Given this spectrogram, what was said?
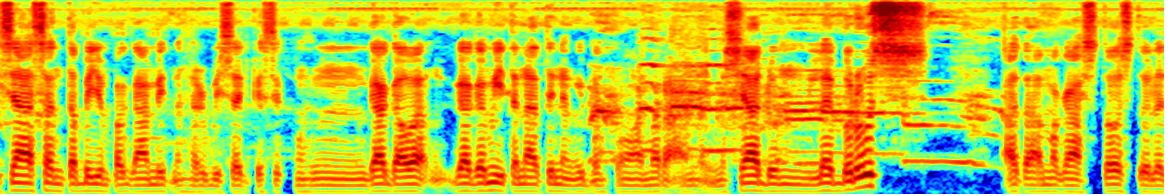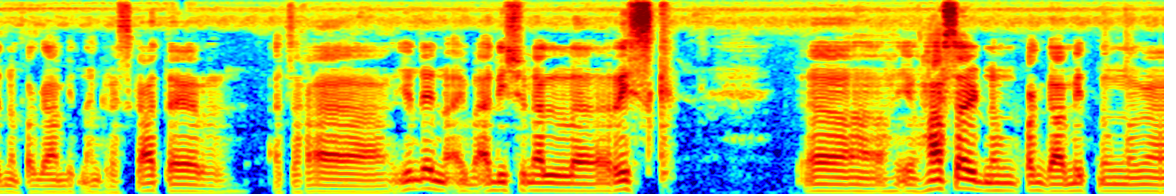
isasantabi yung paggamit ng herbicide kasi kung gagawa, gagamitan natin ng ibang pamamaraan ay masyadong laborious at ah, magastos tulad ng paggamit ng grass cutter at saka yun din ay additional ah, risk Ah, yung hazard ng paggamit ng mga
